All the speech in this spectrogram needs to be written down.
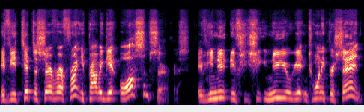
If you tip the server up front, you probably get awesome service. If you knew if she, knew you were getting 20%,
